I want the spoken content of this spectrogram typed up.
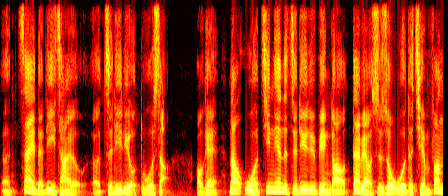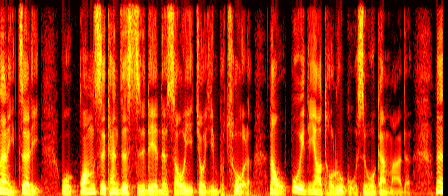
呃债的利差有呃殖利率有多少。OK，那我今天的殖利率变高，代表是说我的钱放在你这里，我光是看这十年的收益就已经不错了。那我不一定要投入股市或干嘛的。那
